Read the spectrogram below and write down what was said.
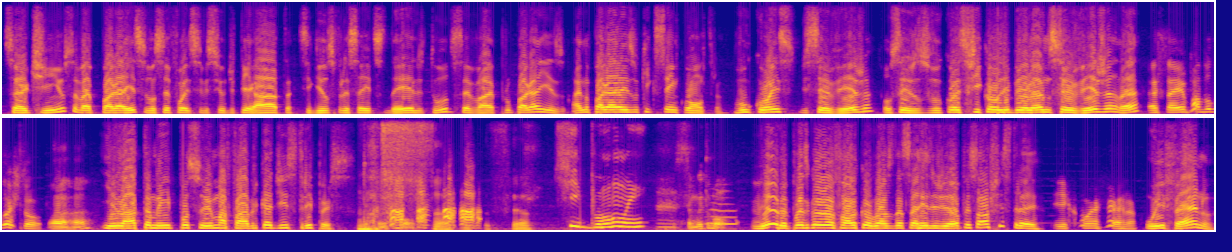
certinho, você vai pro paraíso. Se você foi se vestiu de pirata, seguiu os preceitos dele tudo, você vai pro paraíso. Aí no paraíso o que, que você encontra? Vulcões de cerveja, ou seja, os vulcões ficam liberando cerveja, né? Essa aí o Pablo gostou. Uhum. E lá também possui uma fábrica de strippers. Nossa, do céu. Que bom, hein? Isso é muito bom. Viu? Depois quando eu falo que eu gosto dessa religião, o pessoal acha estranho. E com o inferno? O inferno,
